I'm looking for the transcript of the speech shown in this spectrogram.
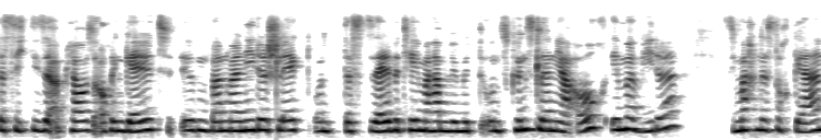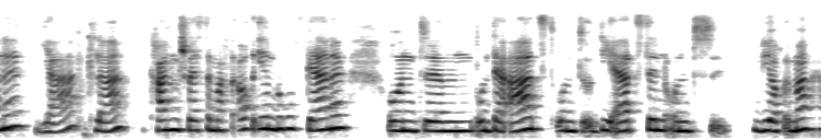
dass sich dieser Applaus auch in Geld irgendwann mal niederschlägt. Und dasselbe Thema haben wir mit uns Künstlern ja auch immer wieder. Sie machen das doch gerne, ja, klar. Krankenschwester macht auch ihren Beruf gerne und, ähm, und der Arzt und, die Ärztin und wie auch immer.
